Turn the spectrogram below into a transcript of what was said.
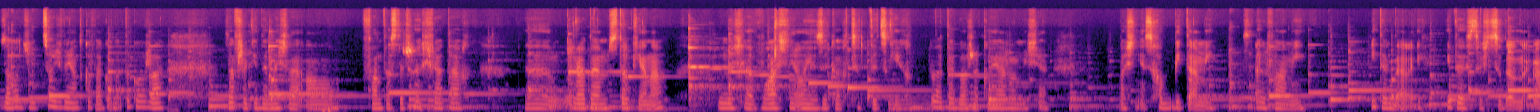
Zachodzi coś wyjątkowego, dlatego że zawsze, kiedy myślę o fantastycznych światach, rodem z Tolkiena. Myślę właśnie o językach celtyckich, dlatego że kojarzą mi się właśnie z hobbitami, z elfami i tak dalej. I to jest coś cudownego.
